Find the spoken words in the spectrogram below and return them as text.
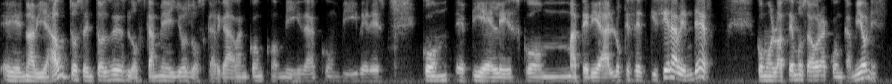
Eh, no había autos, entonces los camellos los cargaban con comida, con víveres, con eh, pieles, con material, lo que se quisiera vender, como lo hacemos ahora con camiones.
